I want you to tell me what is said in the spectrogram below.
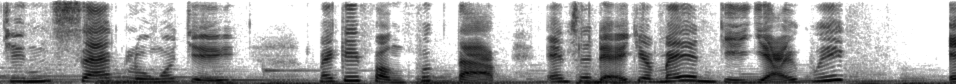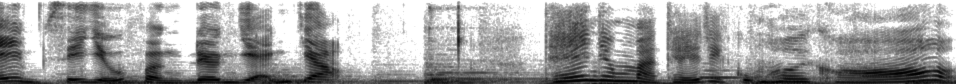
Chính xác luôn á chị Mấy cái phần phức tạp em sẽ để cho mấy anh chị giải quyết. Em sẽ giữ phần đơn giản cho. Thế nhưng mà thế thì cũng hơi khó.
